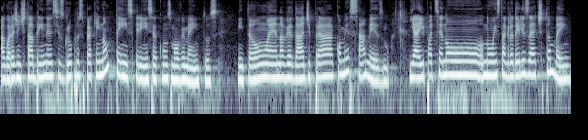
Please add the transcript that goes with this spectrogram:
Agora a gente está abrindo esses grupos para quem não tem experiência com os movimentos. Então, é, na verdade, para começar mesmo. E aí pode ser no, no Instagram da Elisete também.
